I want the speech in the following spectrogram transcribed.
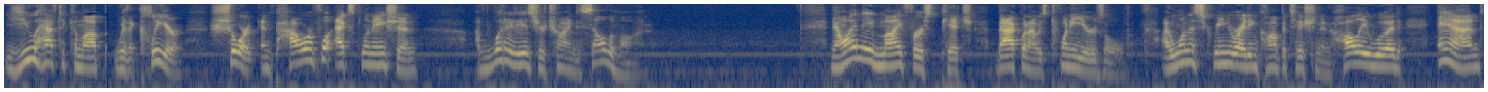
you have to come up with a clear, short, and powerful explanation of what it is you're trying to sell them on. Now, I made my first pitch back when I was 20 years old. I won a screenwriting competition in Hollywood, and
